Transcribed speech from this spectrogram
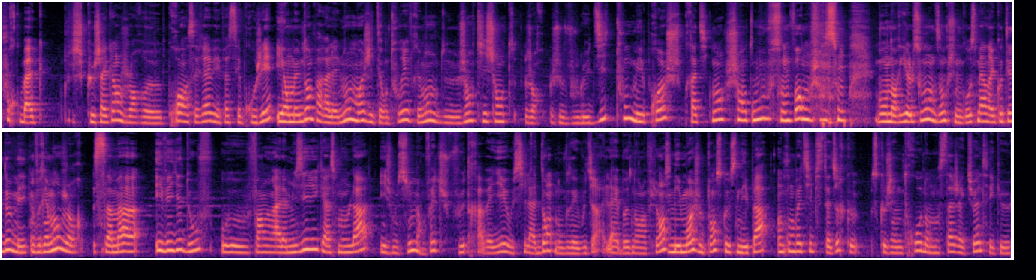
pour bah, chacun genre euh, croit en ses rêves et fasse ses projets. Et en même temps parallèlement moi j'étais entourée vraiment de gens qui chantent. Genre je vous le dis tous mes proches pratiquement chantent ou sont forts en chanson. Bon on en rigole souvent en disant que je suis une grosse merde à côté d'eux mais vraiment genre ça m'a éveillée de ouf enfin, à la musique, à ce monde-là. Et je me suis dit, mais en fait, je veux travailler aussi là-dedans. Donc vous allez vous dire, là, elle bosse dans l'influence. Mais moi, je pense que ce n'est pas incompatible. C'est-à-dire que ce que j'aime trop dans mon stage actuel, c'est que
